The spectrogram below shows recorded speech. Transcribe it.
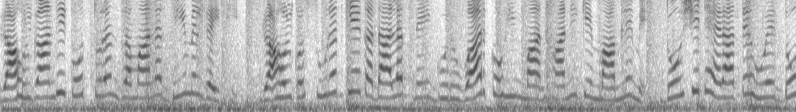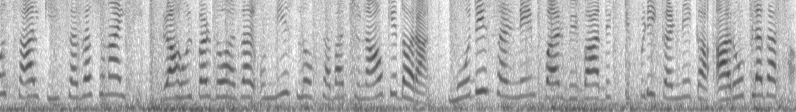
राहुल गांधी को तुरंत जमानत भी मिल गई थी। राहुल को सूरत की एक अदालत ने गुरुवार को ही मानहानि के मामले में दोषी ठहराते हुए दो साल की सजा सुनाई थी। राहुल पर 2019 लोकसभा चुनाव के दौरान मोदी सरनेम पर विवादित टिप्पणी करने का आरोप लगा था।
